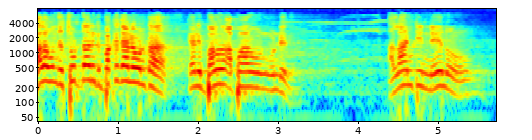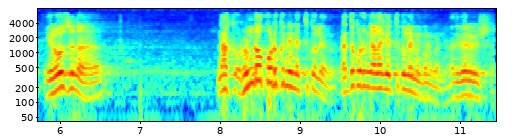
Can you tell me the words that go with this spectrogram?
బలం ఉంది. చూడటానికి బక్కగానే ఉంటా కానీ బలం అపారం ఉండేది. అలాంటి నేను ఈ రోజున నాకు రెండో కొడుకు నేను ఎత్తుకోలేను. పెద్ద కొడుకుని ఎలాగ ఎత్తుకోలేను అనుకోండి అది వేరే విషయం.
